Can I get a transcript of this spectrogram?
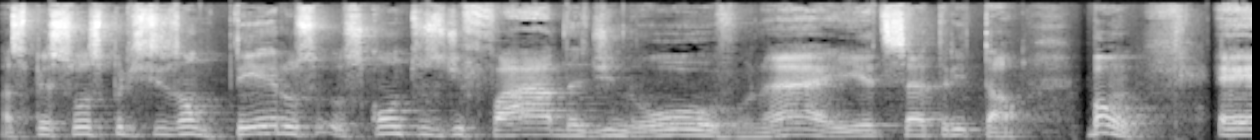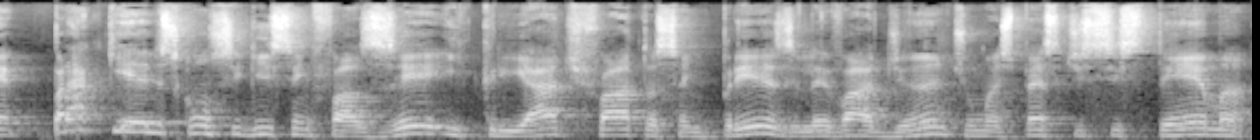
as pessoas precisam ter os, os contos de fada de novo, né? E etc e tal. Bom, é, para que eles conseguissem fazer e criar de fato essa empresa e levar adiante uma espécie de sistema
